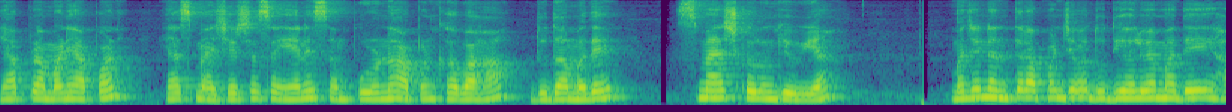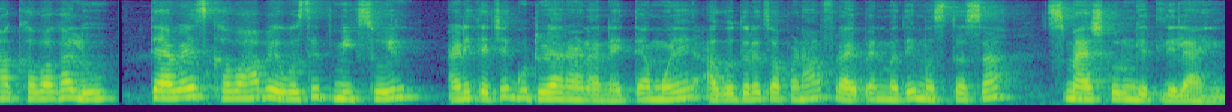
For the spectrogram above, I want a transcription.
ह्याप्रमाणे आपण ह्या स्मॅशरच्या सहाय्याने संपूर्ण आपण खवा हा दुधामध्ये स्मॅश करून घेऊया. म्हणजे नंतर आपण जेव्हा दुधी हलव्यामध्ये हा खवा घालू त्यावेळेस खवा हा व्यवस्थित मिक्स होईल आणि त्याचे गुठळ्या राहणार नाहीत. त्यामुळे अगोदरच आपण हा फ्राय पॅनमध्ये मस्त असा स्मॅश करून घेतलेला आहे.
